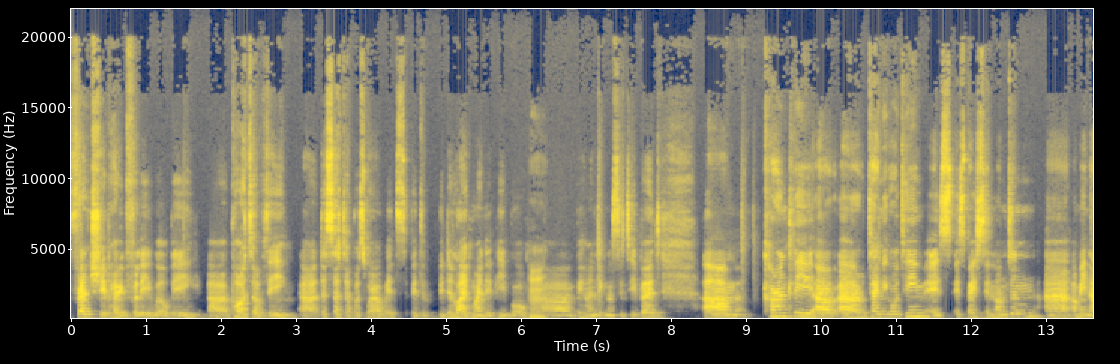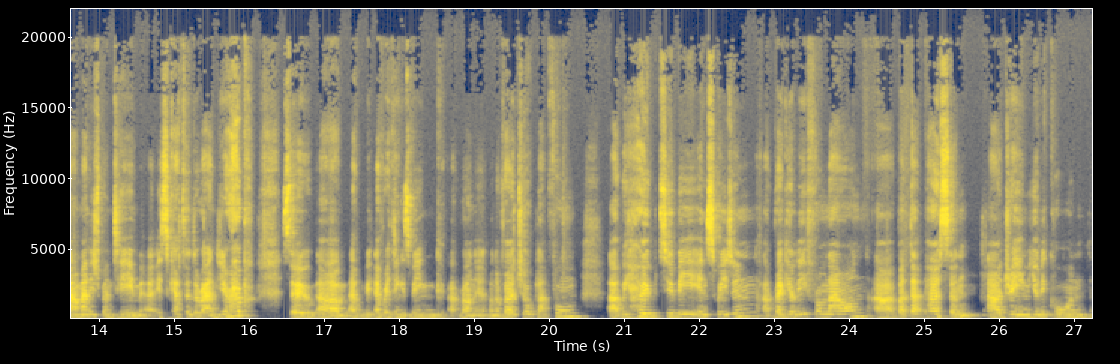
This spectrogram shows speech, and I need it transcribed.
friendship hopefully will be uh, part of the uh, the setup as well with with the, with the like-minded people mm. behind LignoCity. But um, currently, our, our, technical team is, is based in London. Uh, I mean, our management team is scattered around Europe. So um, everything is being run on a virtual platform. Uh, we hope to be in Sweden uh, regularly from now on. Uh, but that person, our dream unicorn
